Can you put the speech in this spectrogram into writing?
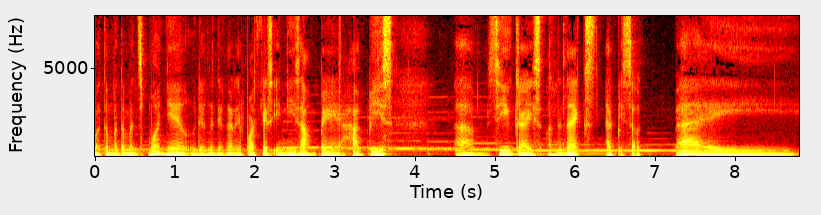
buat teman-teman semuanya yang udah ngedengerin podcast ini sampai habis Um, see you guys on the next episode. Bye.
